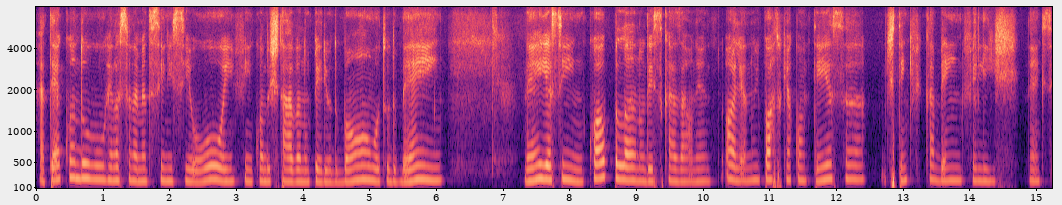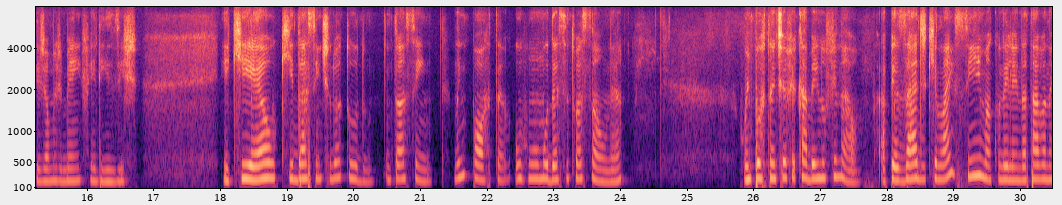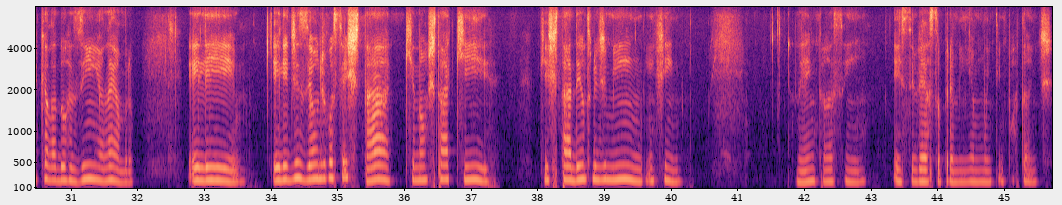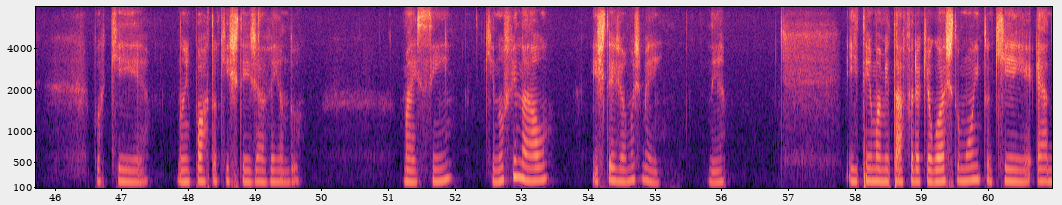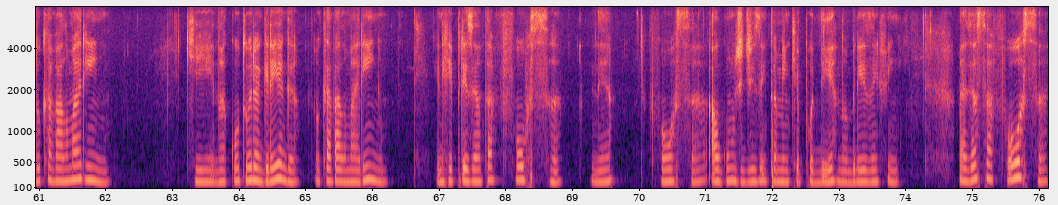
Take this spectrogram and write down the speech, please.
Até quando o relacionamento se iniciou, enfim, quando estava num período bom ou tudo bem, né? E assim, qual o plano desse casal, né? Olha, não importa o que aconteça, a gente tem que ficar bem feliz, né? Que sejamos bem felizes e que é o que dá sentido a tudo. Então, assim, não importa o rumo da situação, né? O importante é ficar bem no final. Apesar de que lá em cima, quando ele ainda estava naquela dorzinha, lembra? Ele, ele dizer onde você está, que não está aqui, que está dentro de mim, enfim. Né? Então, assim, esse verso para mim é muito importante, porque não importa o que esteja havendo, mas sim que no final estejamos bem, né? E tem uma metáfora que eu gosto muito que é a do cavalo marinho, que na cultura grega, o cavalo marinho, ele representa força, né? Força, alguns dizem também que é poder, nobreza, enfim. Mas essa força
